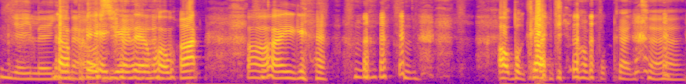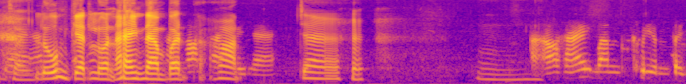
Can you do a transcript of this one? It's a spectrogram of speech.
និយាយលេងដល់ណាពេលយើងទៅមកហត់អើយ អបកាច់អបកាច់ចាចាលួងចិត្តខ្លួនឯងតាមពិតហត់ចាចាអឺអើហើយបានឃ្លានតិច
